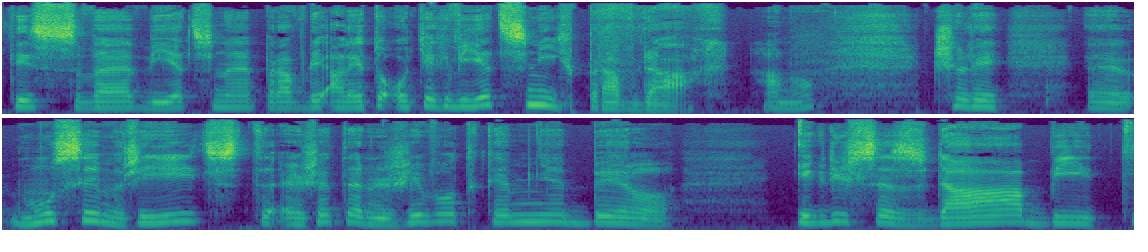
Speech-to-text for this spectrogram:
ty své věcné pravdy, ale je to o těch věcných pravdách. Ano. Čili eh, musím říct, že ten život ke mně byl, i když se zdá být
